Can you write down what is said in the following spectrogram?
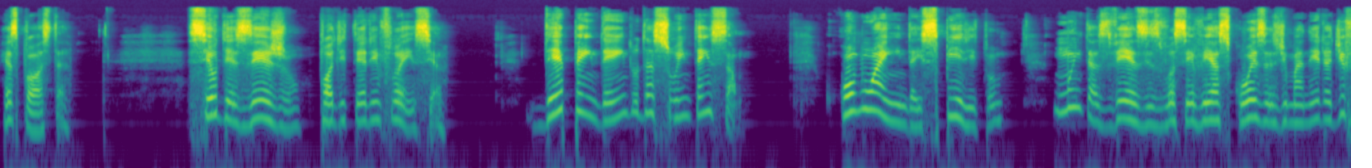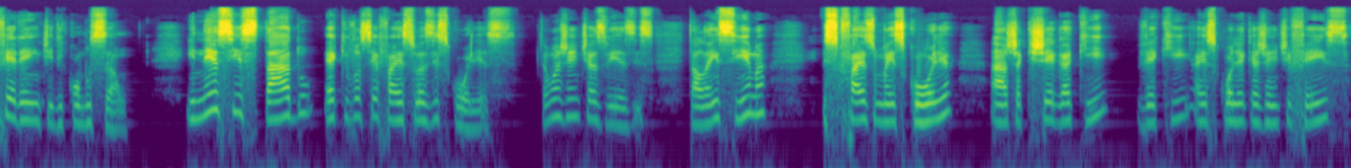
Resposta: seu desejo pode ter influência, dependendo da sua intenção. Como ainda espírito, muitas vezes você vê as coisas de maneira diferente de como são. E nesse estado é que você faz suas escolhas. Então a gente às vezes está lá em cima, faz uma escolha, acha que chega aqui, vê que a escolha que a gente fez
